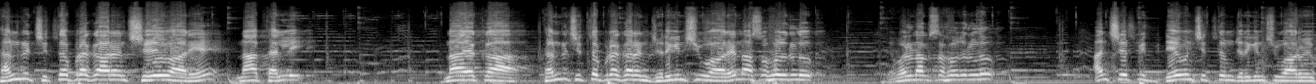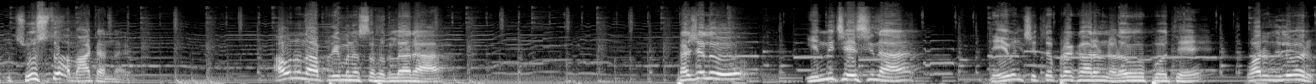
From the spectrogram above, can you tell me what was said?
తండ్రి చిత్త ప్రకారం చేయువారే నా తల్లి. నా యొక్క తండ్రి చిత్త ప్రకారం జరిగించి వారే నా సహోదరులు. ఎవరు నాకు సహోదరులు? అని చెప్పి దేవుని చిత్తం జరిగించి వారి వైపు చూస్తూ ఆ మాట అన్నాడు. అవును నా ప్రియమైన సహోదరులారా ప్రజలు ఎన్ని చేసినా దేవుని చిత్త ప్రకారం నడవకపోతే వారు నిలవరు.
